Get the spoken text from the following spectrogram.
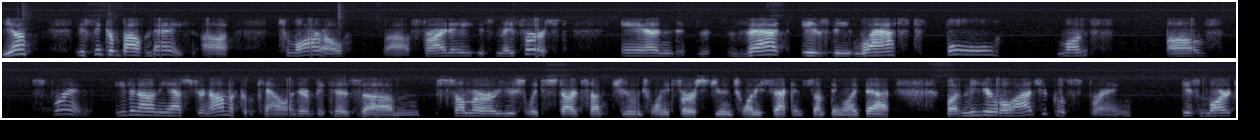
Yeah. You think about May. Uh, tomorrow, uh, Friday, is May 1st. And that is the last full month of spring, even on the astronomical calendar, because um, summer usually starts up June 21st, June 22nd, something like that. But meteorological spring is March,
